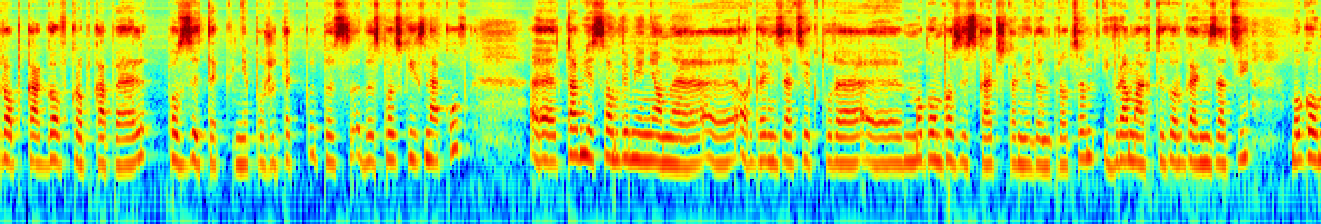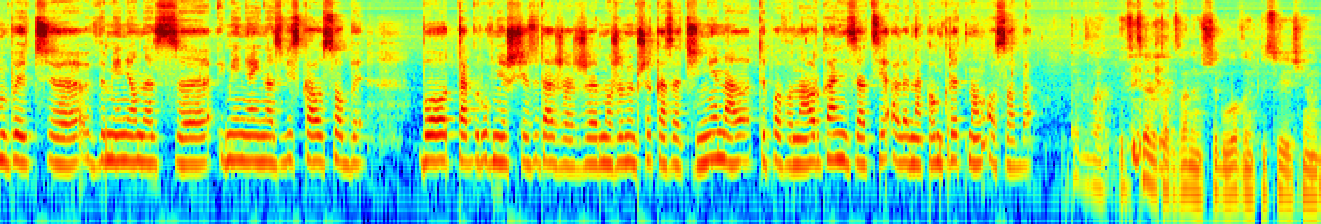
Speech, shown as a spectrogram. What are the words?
pozytek.gov.pl. Pozytek, nie pożytek bez, bez polskich znaków. E, Tam jest, są wymienione e, organizacje, które e, mogą pozyskać ten 1% i w ramach tych organizacji mogą być wymienione z imienia i nazwiska osoby, bo tak również się zdarza, że możemy przekazać nie na, typowo na organizację, ale na konkretną osobę. Tak zwa- w celu tak zwanym szczegółowym wpisuje się,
